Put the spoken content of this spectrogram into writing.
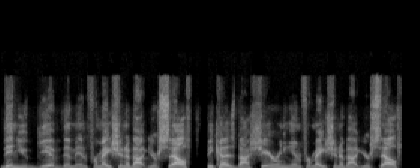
then you give them information about yourself because by sharing information about yourself,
